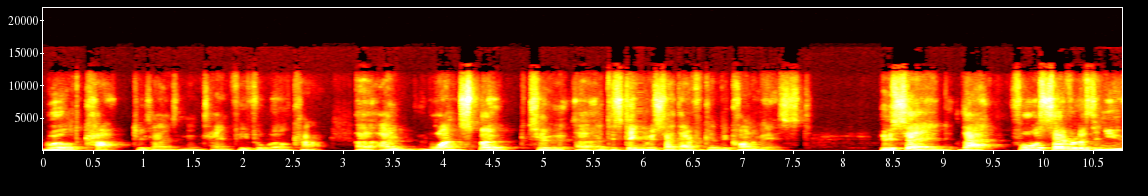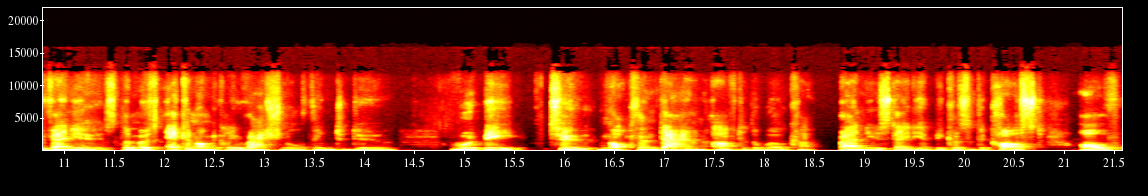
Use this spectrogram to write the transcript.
World Cup, 2010 FIFA World Cup. Uh, I once spoke to a distinguished South African economist who said that for several of the new venues, the most economically rational thing to do would be to knock them down after the World Cup, brand new stadium, because of the cost of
